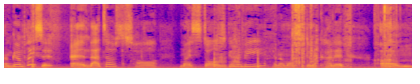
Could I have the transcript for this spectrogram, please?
I'm going to place it. And that's how tall my stall is going to be. And I'm also going to cut it um,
